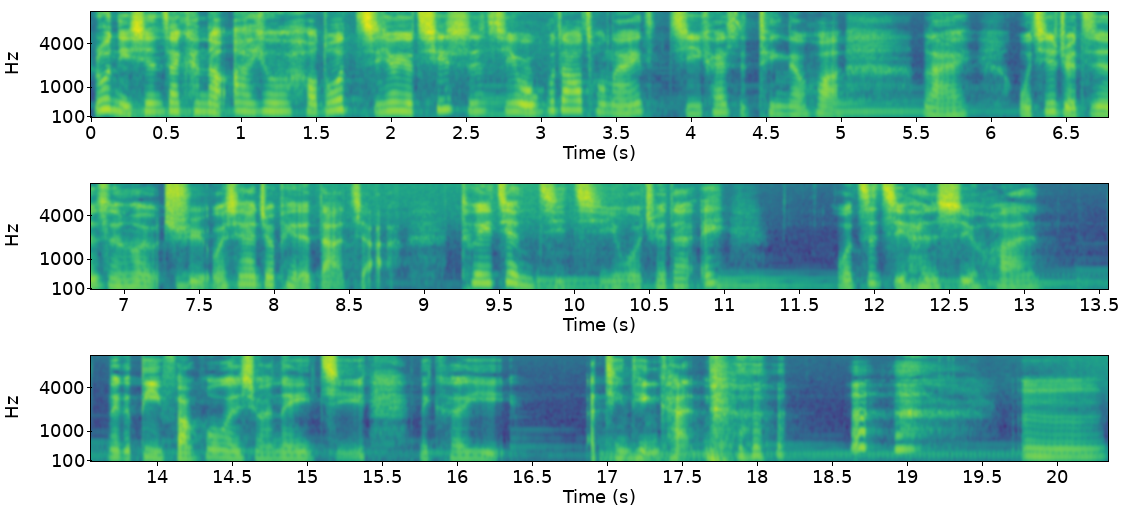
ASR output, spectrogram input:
如果你现在看到啊有好多集，有七十集，我不知道从哪一集开始听的话，来，我其实觉得这件事很好有趣。我现在就陪着大家推荐几集，我觉得哎，我自己很喜欢。那个地方，或我很喜欢那一集，你可以啊听听看。嗯，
